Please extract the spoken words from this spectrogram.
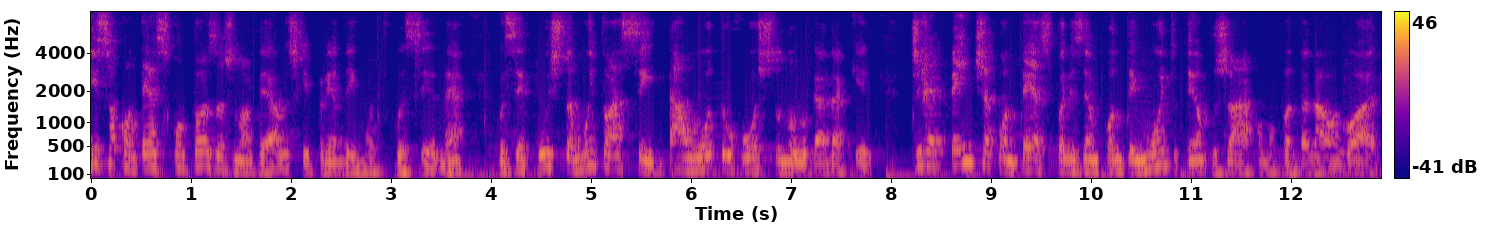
Isso acontece com todas as novelas que prendem muito você, né? Você custa muito a aceitar um outro rosto no lugar daquele. De repente acontece, por exemplo, quando tem muito tempo já, como o Pantanal agora,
